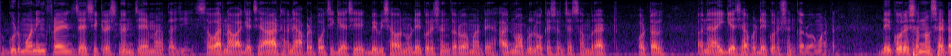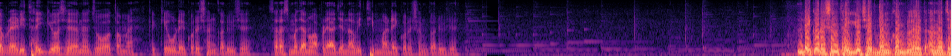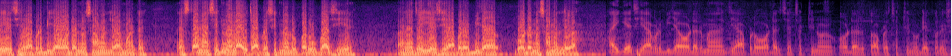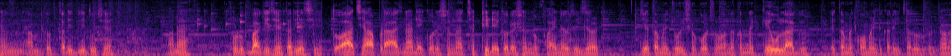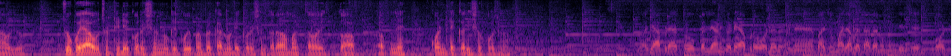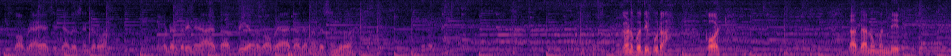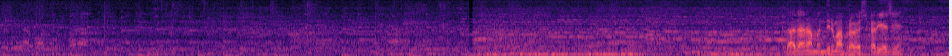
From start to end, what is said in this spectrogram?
તો good morning friends, જય શ્રી કૃષ્ણ જય માતાજી. સવારના વાગે છે આઠ અને આપણે પહોંચી ગયા છીએ એક બેબી શાવરનું ડેકોરેશન કરવા માટે. આજનું આપણું લોકેશન છે સમ્રાટ હોટલ અને આવી ગયા છે આપણે ડેકોરેશન કરવા માટે. ડેકોરેશનનો સેટઅપ રેડી થઈ ગયો છે અને જુઓ તમે કે કેવું ડેકોરેશન કર્યું છે. સરસ મજાનું આપણે આજે નવી થીમમાં ડેકોરેશન કર્યું છે. ડેકોરેશન થઈ ગયું છે એકદમ કમ્પ્લીટ અને જઈએ છીએ આપણે બીજા ઓર્ડરનો સામાન લેવા માટે. રસ્તામાં સિગ્નલ આવ્યું તો આપણે સિગ્નલ ઉપર ઊભા છીએ અને જઈએ છીએ આપણે બીજા ઓર્ડરનો સામાન લેવા. આવી ગયા છીએ આપણે બીજા ઓર્ડરમાં જે આપણો ઓર્ડર છે છઠ્ઠીનો ઓર્ડર તો આપણે છઠ્ઠીનું ડેકોરેશન આમ તો કરી જ લીધું છે અને થોડુંક બાકી છે કરીએ છીએ. તો આ છે આપણા આજના ડેકોરેશનના છઠ્ઠી ડેકોરેશનનું ફાઇનલ રિઝલ્ટ જે તમે જોઈ શકો છો અને તમને કેવું લાગ્યું? એ તમે કોમેન્ટ કરી જરૂર જણાવજો. જો કોઈ આવો છઠ્ઠી ડેકોરેશનનું કે કોઈ પણ પ્રકારનું ડેકોરેશન કરાવવા માંગતા હોય તો આપ આપને કોન્ટેક કરી શકો છો. આજે આપણે તો કલ્યાણગઢે આપણો ઓર્ડર અને બાજુમાં જ આપણે દાદાનું મંદિર છે, કોટ. તો આપણે આવ્યા છીએ ત્યાં દર્શન કરવા. ઓર્ડર કરીને આવ્યા હતા ફ્રી હતા, તો આપણે આવ્યા દાદાના દર્શન કરવા. ગણપતિપુરા, કોટ. દાદાનું મંદિર. દાદાના મંદિરમાં પ્રવેશ કરીએ છીએ.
